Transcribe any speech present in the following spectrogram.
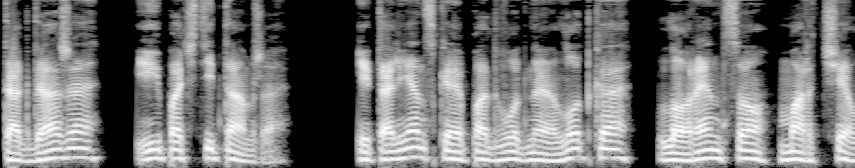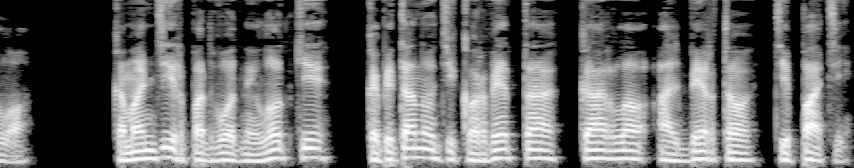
Тогда же и почти там же. Итальянская подводная лодка Лоренцо Марчелло. Командир подводной лодки капитану ди корветта Карло Альберто Типати.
